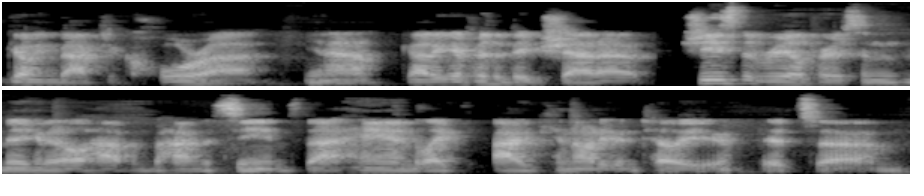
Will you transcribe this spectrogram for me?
going back to Cora, you know, got to give her the big shout out. She's the real person making it all happen behind the scenes. That hand, like I cannot even tell you. It's um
